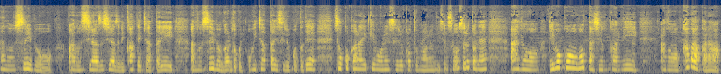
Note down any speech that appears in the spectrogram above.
あの、水分を、あの、知らず知らずにかけちゃったり、あの、水分があるとこに置いちゃったりすることで、そこから液漏れすることもあるんですよ。そうするとね、あの、リモコンを持った瞬間に、あの、カバーから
